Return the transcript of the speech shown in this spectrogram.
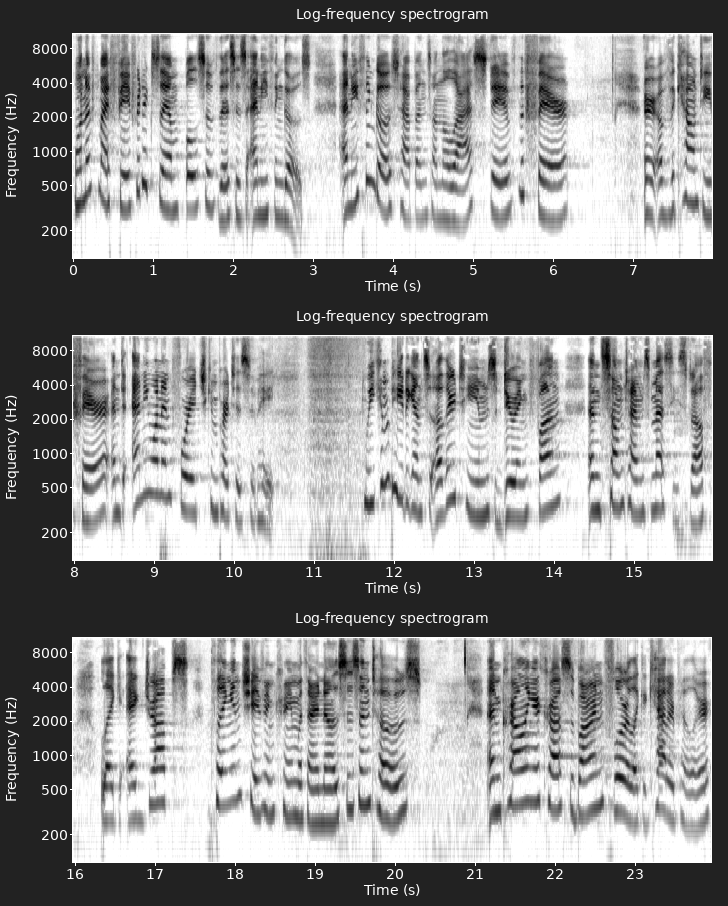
One of my favorite examples of this is Anything Goes. Anything Goes happens on the last day of the fair, or of the county fair, and anyone in 4 H can participate. We compete against other teams doing fun and sometimes messy stuff like egg drops, playing in shaving cream with our noses and toes, and crawling across the barn floor like a caterpillar,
